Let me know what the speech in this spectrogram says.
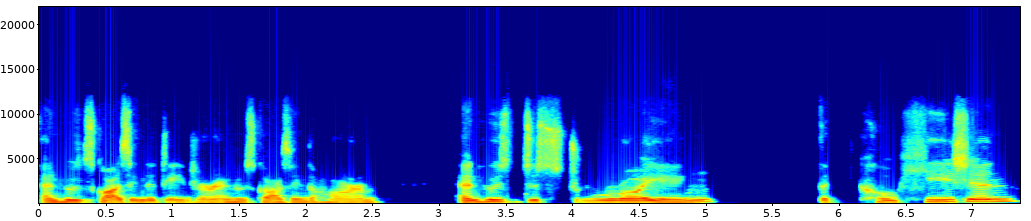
and who's causing the danger and who's causing the harm and who's destroying the cohesion,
